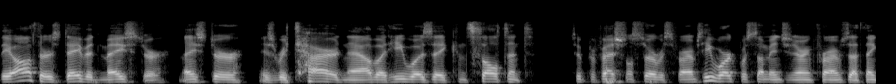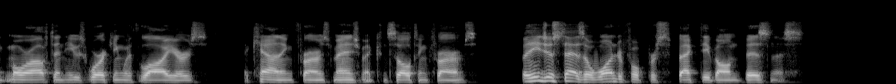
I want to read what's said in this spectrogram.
the author is David Maister. Maister is retired now, but he was a consultant to professional service firms. He worked with some engineering firms. I think more often he was working with lawyers, accounting firms, management consulting firms. But he just has a wonderful perspective on business.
